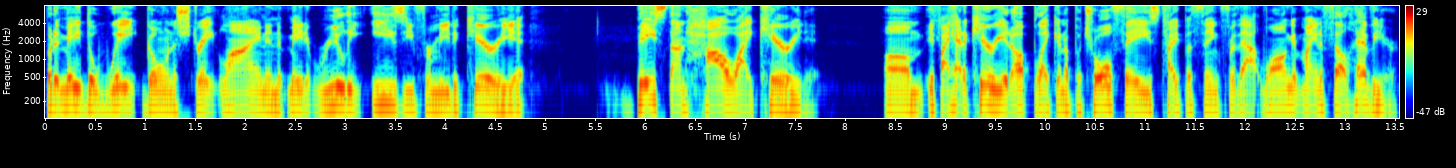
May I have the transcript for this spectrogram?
But it made the weight go in a straight line and it made it really easy for me to carry it based on how i carried it um, if i had to carry it up like in a patrol phase type of thing for that long it might have felt heavier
